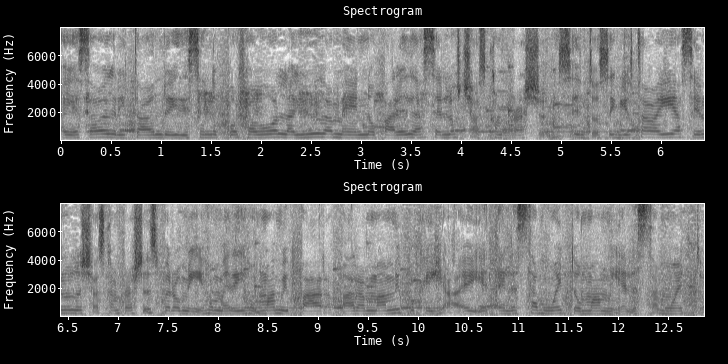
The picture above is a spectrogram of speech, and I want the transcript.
ella estaba gritando y diciendo, por favor, ayúdame, no pare de hacer los chest compressions. Entonces yo estaba ahí haciendo los chest compressions, pero mi hijo me dijo, mami, para, para, mami, porque ya él está muerto, mami, él está muerto.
